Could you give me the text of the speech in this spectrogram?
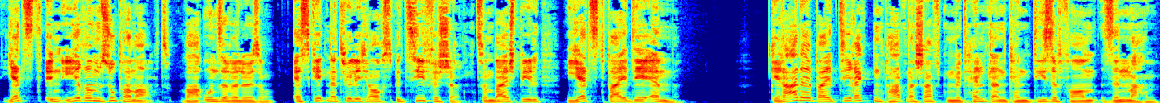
Jetzt in Ihrem Supermarkt war unsere Lösung. Es geht natürlich auch spezifischer, zum Beispiel jetzt bei DM. Gerade bei direkten Partnerschaften mit Händlern kann diese Form Sinn machen.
